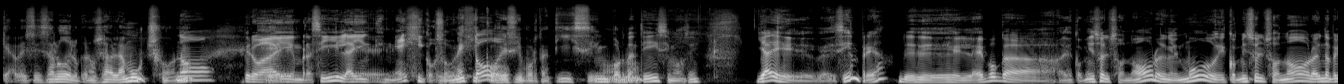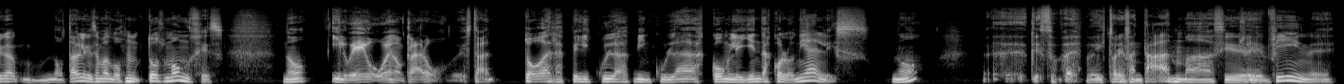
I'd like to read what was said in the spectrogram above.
que a veces es algo de lo que no se habla mucho, ¿no? No, pero hay Eh, en Brasil, hay en, eh, en México, En sobre México todo. es importantísimo. ¿no? Importantísimo, sí. Ya desde, desde siempre, ¿ah? Desde la época del comienzo del sonoro, en el mudo, el comienzo del sonoro. Hay una película notable que se llama Dos, Dos monjes, ¿no? Y luego, bueno, claro, están todas las películas vinculadas con leyendas coloniales, ¿no? Eh, que es eh, historia de fantasmas y de, Sí. en fin, de-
